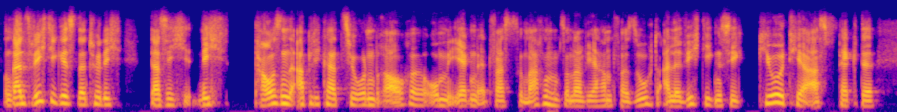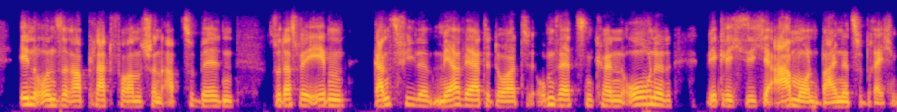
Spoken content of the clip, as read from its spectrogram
Und ganz wichtig ist natürlich, dass ich nicht tausend Applikationen brauche, um irgendetwas zu machen, sondern wir haben versucht, alle wichtigen Security-Aspekte in unserer Plattform schon abzubilden, so dass wir eben ganz viele Mehrwerte dort umsetzen können, ohne wirklich sich Arme und Beine zu brechen.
